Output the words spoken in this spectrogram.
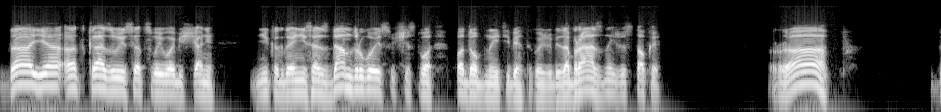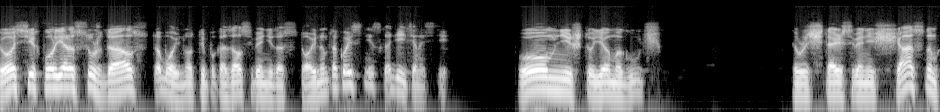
Да, я отказываюсь от своего обещания. Никогда я не создам другое существо, подобное тебе, такое же безобразное и жестокое. Раб! До сих пор я рассуждал с тобой, но ты показал себя недостойным такой снисходительности. Помни, что я могуч. Ты уже считаешь себя несчастным,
